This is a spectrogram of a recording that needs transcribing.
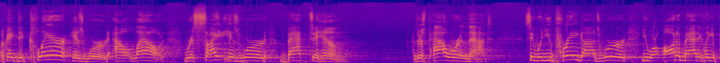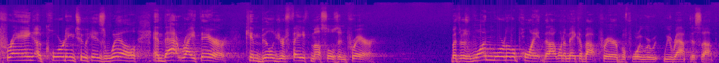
Okay, declare His word out loud. Recite His word back to Him. There's power in that. See, when you pray God's word, you are automatically praying according to His will, and that right there can build your faith muscles in prayer. But there's one more little point that I want to make about prayer before we wrap this up.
